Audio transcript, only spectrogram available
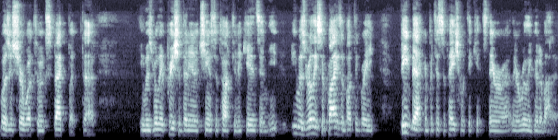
wasn't sure what to expect, but uh, he was really appreciative that he had a chance to talk to the kids. And he, he was really surprised about the great feedback and participation with the kids. They were, uh, they were really good about it.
